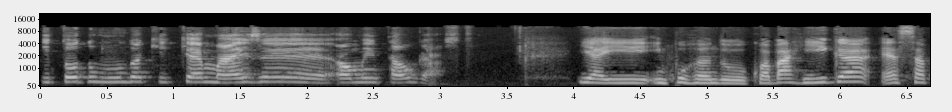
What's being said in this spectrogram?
e todo mundo aqui quer mais é aumentar o gasto. E aí, empurrando com a barriga, essa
